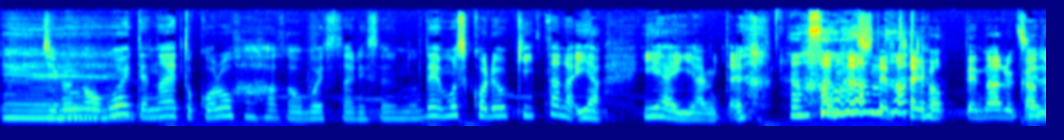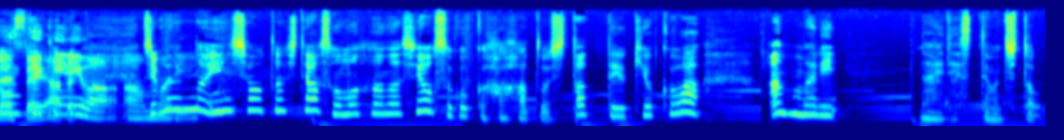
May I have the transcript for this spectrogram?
自分が覚えてないところを母が覚えてたりするのでもしこれを聞いたら「いやいやいや」みたいな 話してたよってなる可能性がある。自分の印象としてはその話をすごく母としたっていう記憶はあんまりないです。でもちょっと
